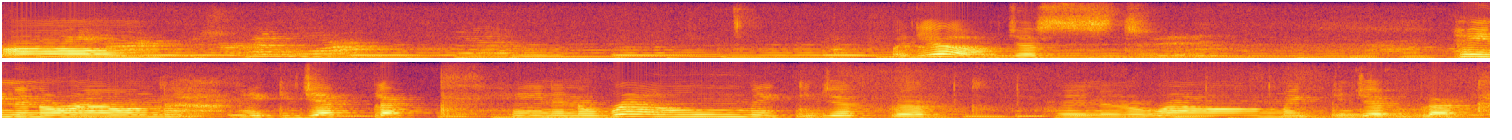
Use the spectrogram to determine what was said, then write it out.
Um, but yeah, I'm just hanging around, making Jack Black, hanging around, making Jack Black, hanging around, making Jack Black.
